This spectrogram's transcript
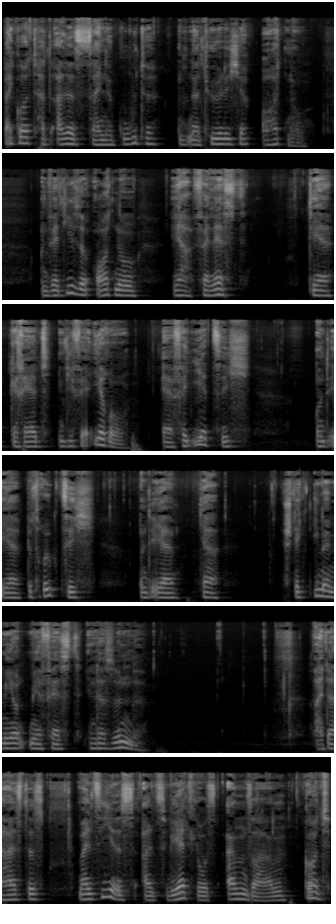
Bei Gott hat alles seine gute und natürliche Ordnung. Und wer diese Ordnung ja verlässt, der gerät in die Verehrung. Er verirrt sich und er betrügt sich und er ja, steckt immer mehr und mehr fest in der Sünde. Weiter heißt es, weil sie es als wertlos ansahen, Gott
